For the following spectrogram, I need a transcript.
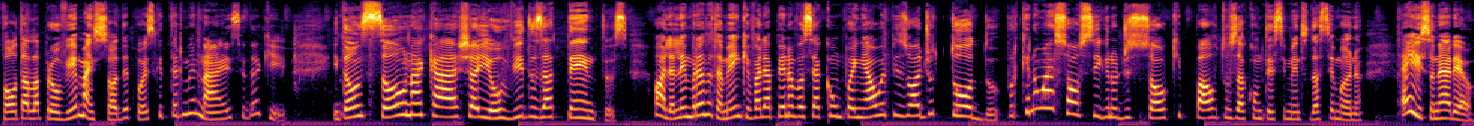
volta lá para ouvir, mas só depois que terminar esse daqui. Então, som na caixa e ouvidos atentos. Olha, lembrando também que vale a pena você acompanhar o episódio todo, porque não é só o signo de sol que pauta os acontecimentos da semana. É isso, né, Ariel?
